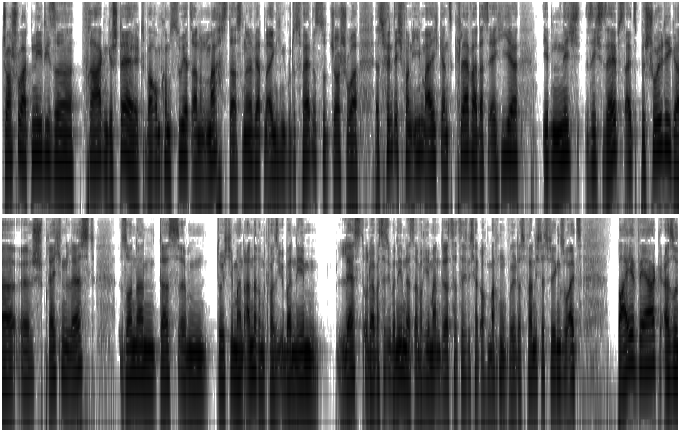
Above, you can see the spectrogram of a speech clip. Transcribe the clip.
Joshua hat nie diese Fragen gestellt. Warum kommst du jetzt an und machst das? Ne? Wir hatten eigentlich ein gutes Verhältnis zu Joshua. Das finde ich von ihm eigentlich ganz clever, dass er hier eben nicht sich selbst als Beschuldiger äh, sprechen lässt, sondern das ähm, durch jemand anderen quasi übernehmen lässt oder was heißt übernehmen lässt, einfach jemanden, der das tatsächlich halt auch machen will. Das fand ich deswegen so als Beiwerk, also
